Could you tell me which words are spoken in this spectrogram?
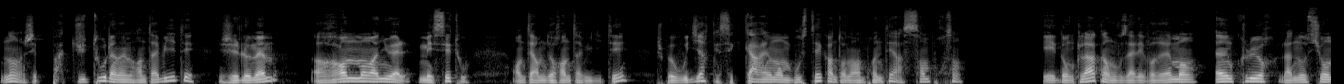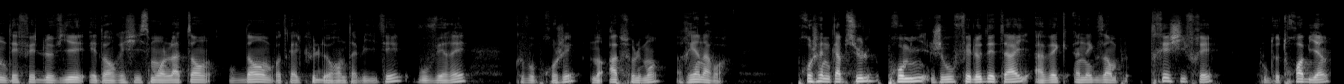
Non, j'ai pas du tout la même rentabilité. J'ai le même rendement annuel, mais c'est tout. En termes de rentabilité, je peux vous dire que c'est carrément boosté quand on a emprunté à 100%. Et donc là, quand vous allez vraiment inclure la notion d'effet de levier et d'enrichissement latent dans votre calcul de rentabilité, vous verrez que vos projets n'ont absolument rien à voir. Prochaine capsule, promis, je vous fais le détail avec un exemple très chiffré de trois biens,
